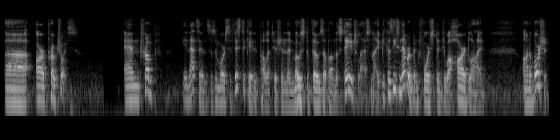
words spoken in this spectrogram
uh, are pro choice. And Trump in that sense, is a more sophisticated politician than most of those up on the stage last night because he's never been forced into a hard line on abortion.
